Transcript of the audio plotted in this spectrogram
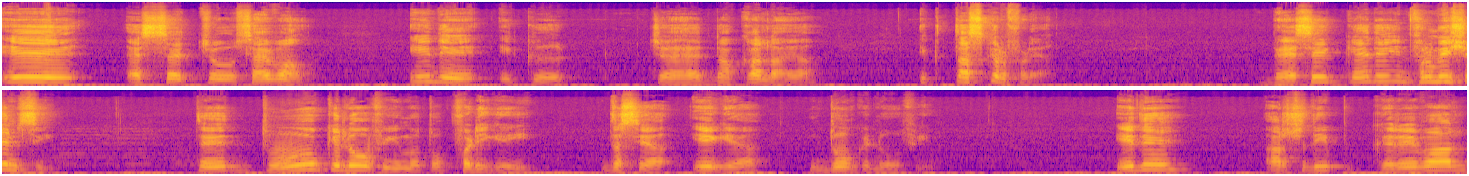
ਇਹ ਐਸਐਚਓ ਸਹਿਬਾਂ, ਇਹਨੇ ਇੱਕ ਚਾਹੇ ਨਾਕਾ ਲਾਇਆ, ਇੱਕ ਤਸਕਰ ਫੜਿਆ। ਵੈਸੇ ਕਹਿੰਦੇ ਇਨਫੋਰਮੇਸ਼ਨ ਸੀ ਤੇ 2 ਕਿਲੋ ਅਫੀਮ ਤੋਂ ਫੜੀ ਗਈ, ਦੱਸਿਆ ਇਹ ਗਿਆ 2 ਕਿਲੋ ਅਫੀਮ। ਇਹਦੇ ਅਰਸ਼ਦੀਪ ਗਰੇਵਾਲ,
